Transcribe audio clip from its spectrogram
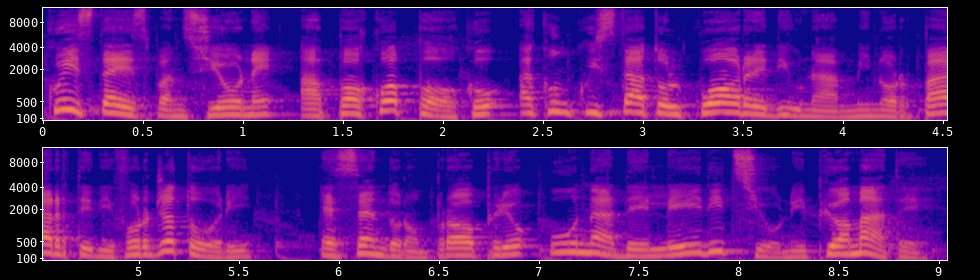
questa espansione a poco a poco ha conquistato il cuore di una minor parte di forgiatori, essendo non proprio una delle edizioni più amate.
